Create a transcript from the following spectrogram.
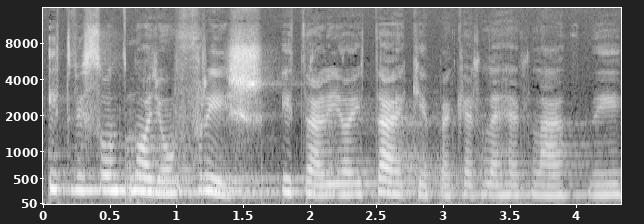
Itt viszont nagyon friss itáliai tájképeket lehet látni,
